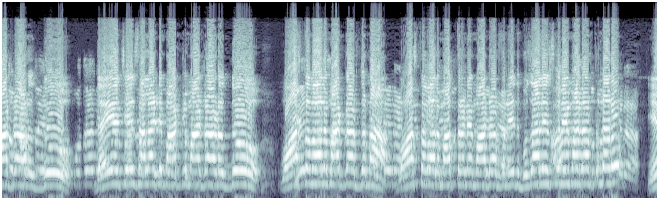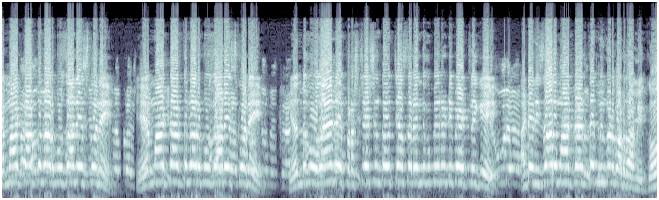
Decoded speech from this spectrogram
మాట్లాడొద్దు. దయచేసి అలాంటి మాటలు మాట్లాడొద్దు. వాస్తవాలు మాట్లాడుతున్నా. వాస్తవాలు మాత్రమే మాట్లాడుతున్నా భుజాలు వేసుకొని ఏం మాట్లాడుతున్నారు? ఏం మాట్లాడుతున్నారు భుజాలు వేసుకొని? ఏం మాట్లాడుతున్నారు భుజాలు వేసుకొని? ఎందుకు ఉదయాన్నే ఫ్రస్ట్రేషన్తో వచ్చేస్తారు? ఎందుకు మీరు డిబేట్లకి? అంటే నిజాలు మాట్లాడితే మీకు కూడా పడదా మీకు.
